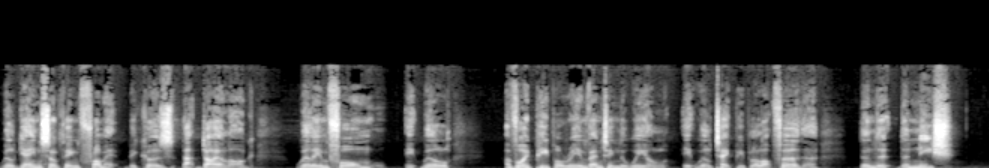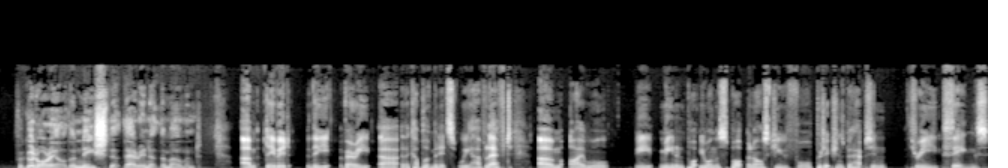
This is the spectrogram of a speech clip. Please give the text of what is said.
will gain something from it because that dialogue will inform, it will avoid people reinventing the wheel, it will take people a lot further than the, the niche, for good or ill, the niche that they're in at the moment. Um, David, the very uh, in a couple of minutes we have left, um, I will be mean and put you on the spot and ask you for predictions, perhaps in three things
